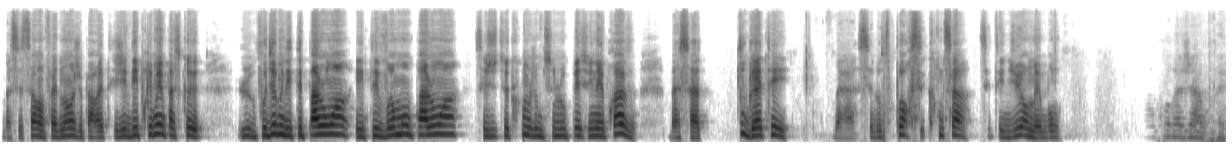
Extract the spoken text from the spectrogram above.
Bah, c'est ça en fait. Non, j'ai pas arrêté. J'ai déprimé parce que le podium il était pas loin, il était vraiment pas loin. C'est juste que comme je me suis loupé sur une épreuve, bah ça a tout gâté. Bah, c'est le sport, c'est comme ça. C'était dur, mais bon. Encouragé après.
